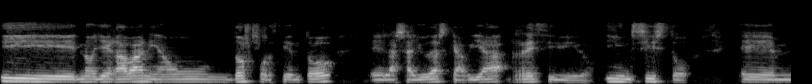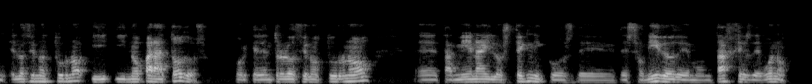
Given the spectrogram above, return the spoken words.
y no llegaba ni a un 2% eh, las ayudas que había recibido. Insisto, el ocio nocturno y, no para todos, porque dentro del ocio nocturno eh, también hay los técnicos de, de, sonido, de montajes, de, bueno,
